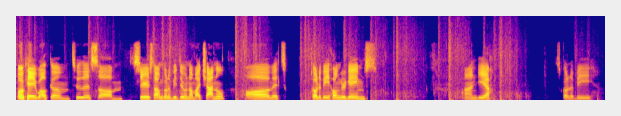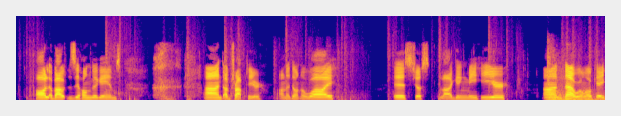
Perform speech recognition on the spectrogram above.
Okay, welcome to this um series that I'm gonna be doing on my channel. Um, it's gonna be Hunger Games, and yeah, it's gonna be all about the Hunger Games. and I'm trapped here, and I don't know why. It's just lagging me here, and now I'm okay.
